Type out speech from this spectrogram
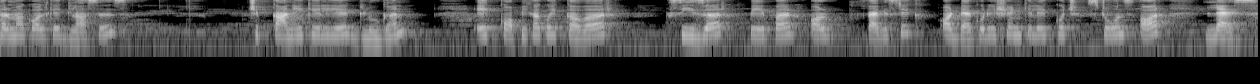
थर्माकोल के ग्लासेस चिपकाने के लिए ग्लूगन, एक कॉपी का कोई कवर सीज़र पेपर और फेविस्टिक और डेकोरेशन के लिए कुछ स्टोन्स और लेस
